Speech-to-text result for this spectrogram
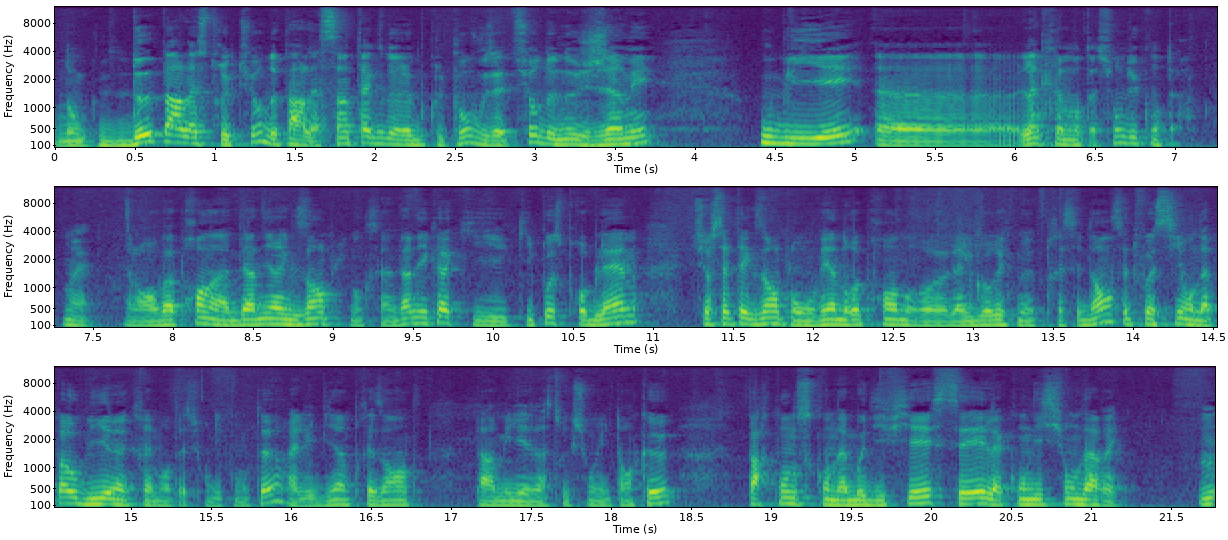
Donc de par la structure, de par la syntaxe de la boucle pour, vous êtes sûr de ne jamais oublier euh, l'incrémentation du compteur. Alors on va prendre un dernier exemple, donc c'est un dernier cas qui, qui, pose problème. Sur cet exemple, on vient de reprendre euh, l'algorithme précédent. Cette fois-ci, on n'a pas oublié l'incrémentation du compteur, elle est bien présente parmi les instructions du temps que. Par contre, ce qu'on a modifié, c'est la condition d'arrêt. Hmm.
